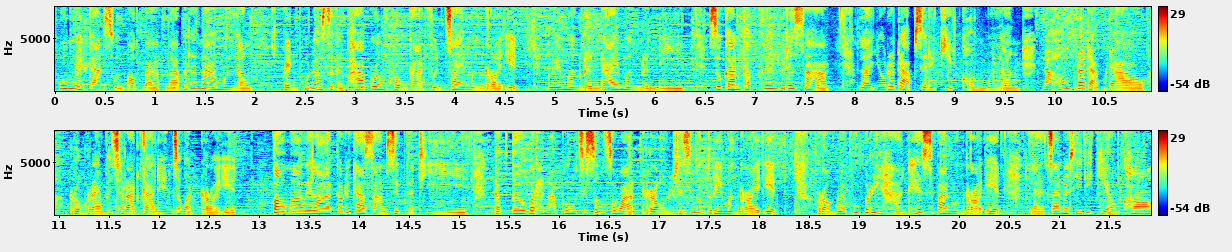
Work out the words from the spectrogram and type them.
ผู้อำนวยการศูนย์ออกแบบและพัฒนาเมือง เป็นผู้นำเสนอภาพรวมโครงการฟื้นใจเมืองร้อยเอ็ดด้วยเมืองเดินได้เมืองเดินดี สู่การขับเคลื่อนยุทธศาสตร์ และยกระดับเศรษฐกิจของเมืองณห้องประดับดาว โรงแรมเพชรรัตน์การ์เด้นจังหวัดร้อยเอ็ด ต่อมาเวลา9นาฬิกา30 นาที ดร วัฒนพงษ์ชิดทรงสวัสดิ์รองนายกเทศมนตรีเมืองร้อยเอ็ด พร้อมด้วยผู้บริหารเทศบาลเมืองร้อยเอ็ด และเจ้าหน้าที่ที่เกี่ยวข้อง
